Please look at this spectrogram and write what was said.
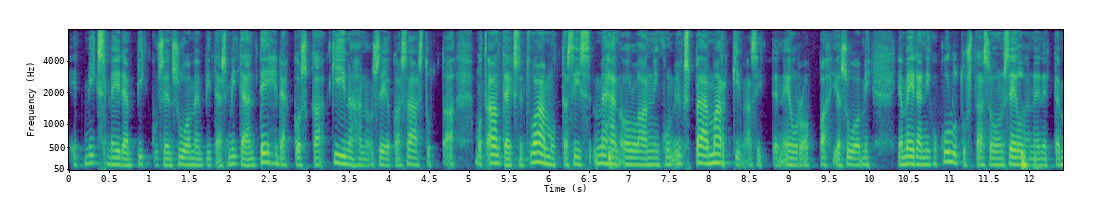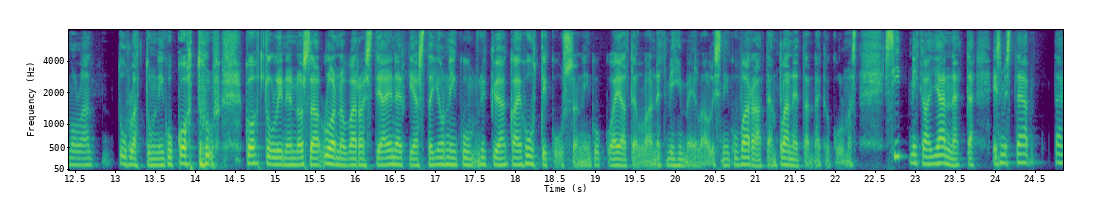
että miksi meidän pikkusen Suomen pitäisi mitään tehdä, koska Kiinahan on se, joka saastuttaa. Mutta anteeksi nyt vaan, mutta siis mehän ollaan niin kuin yksi päämarkkina sitten Eurooppa ja Suomi. Ja meidän niin kuin kulutustaso on sellainen, että me ollaan tuhlattu niin kuin kohtu, kohtuullinen osa luonnonvarasta ja energiasta jo niin kuin nykyään kai huhtikuussa, niin kuin kun ajatellaan, että mihin meillä olisi niin kuin varaa tämän planeetan näkökulmasta. Sitten mikä on jännä, että esimerkiksi tämä, tämä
